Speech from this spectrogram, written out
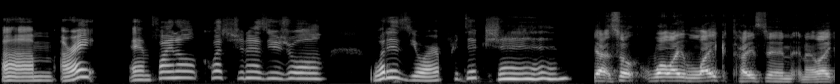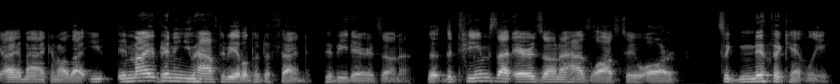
Um, all right. And final question as usual. What is your prediction? Yeah, so while I like Tyson and I like Aimaq and all that, you in my opinion, you have to be able to defend to beat Arizona. The the teams that Arizona has lost to are significantly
